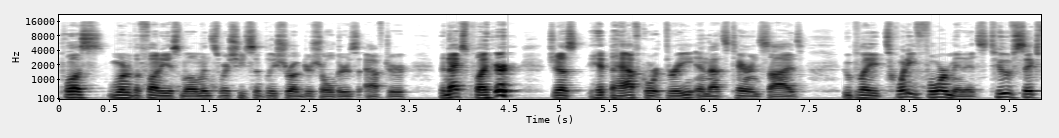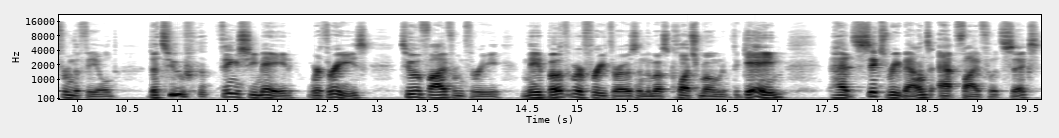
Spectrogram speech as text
plus one of the funniest moments where she simply shrugged her shoulders after the next player just hit the half court 3, and that's Taryn Sides, who played 24 minutes, 2 of 6 from the field. The two things she made were threes, two of five from three, made both of her free throws in the most clutch moment of the game, had six rebounds at five foot six,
